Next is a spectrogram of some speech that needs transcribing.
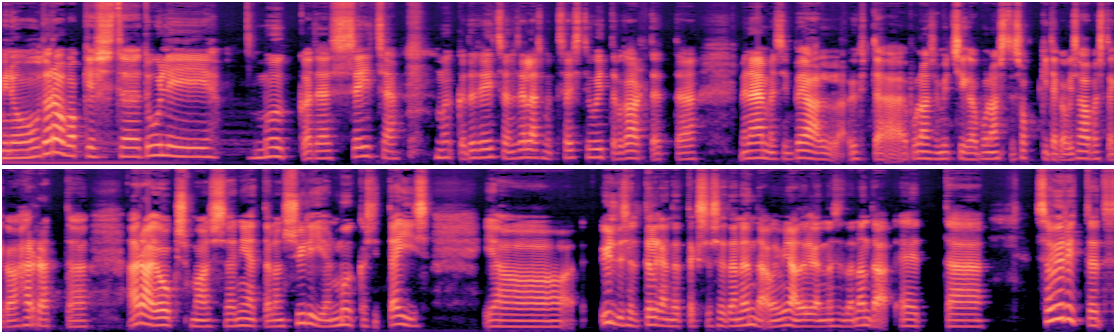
Minu tarapakist tuli mõõkades seitse, mõõkade seitse on selles mõttes hästi huvitav kaart, et äh, me näeme siin peal ühte punase mütsiga, punaste sokkidega või saabastega härrat äh, ära jooksmas, nii et tal on süli, on mõõkasid täis. ja üldiselt tõlgendatakse seda nõnda või mina tõlgendan seda nõnda, et äh, sa üritad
